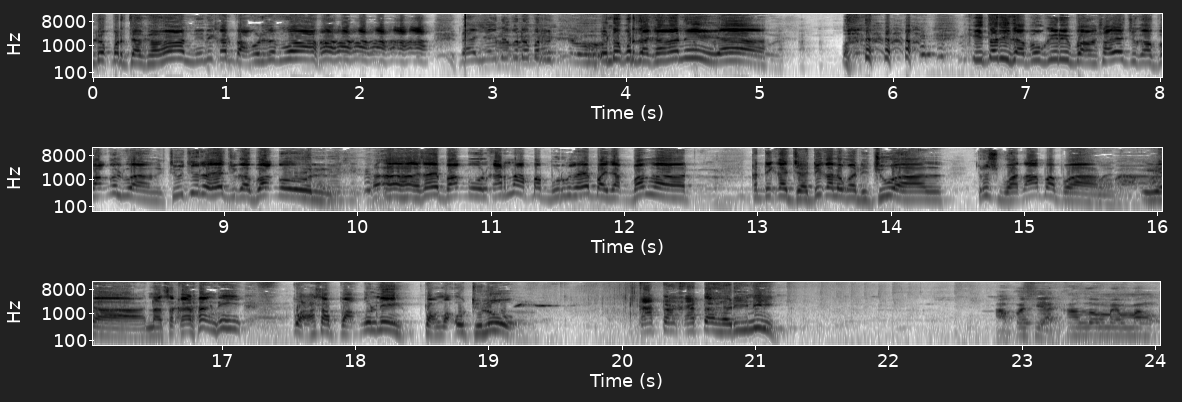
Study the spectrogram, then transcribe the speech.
untuk perdagangan ini kan bakul semua. nah ya ini untuk per- untuk perdagangan nih ya. Kita tidak pungkiri bang, saya juga bakul bang. Jujur saya juga bakul. Eh, saya bakul karena apa? Burung saya banyak banget. Ketika jadi kalau nggak dijual, terus buat apa bang? Iya. Nah sekarang nih bahasa bakul nih, bang Mau dulu. Kata-kata hari ini. Apa sih ya? Kalau memang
